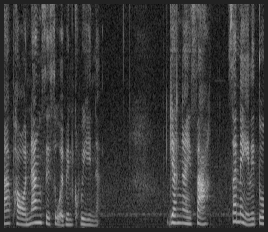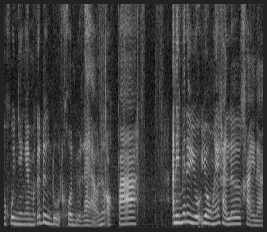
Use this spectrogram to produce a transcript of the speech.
มากพอนั่งสวยๆเป็นควีนอะยังไงซะเสน่ห์ในตัวคุณยังไงมันก็ดึงดูดคนอยู่แล้วนึกออกปะ อันนี้ไม่ได้ยุยงให้ใครเลิกใครนะ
